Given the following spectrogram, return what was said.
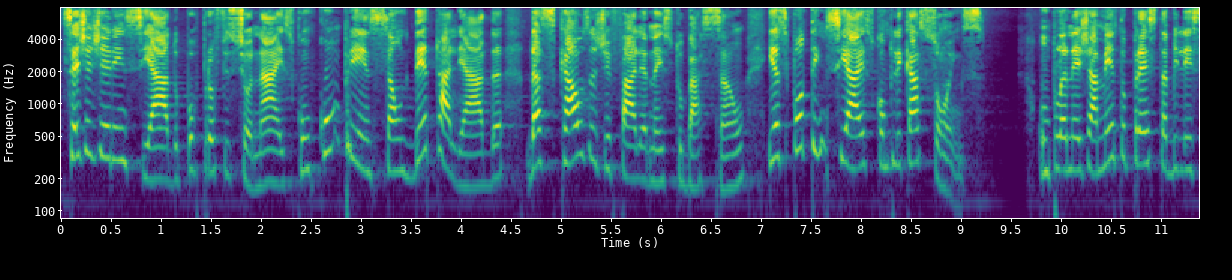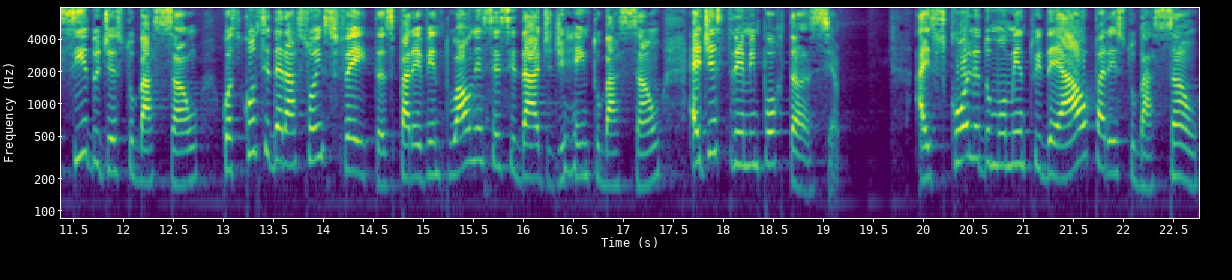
seja gerenciado por profissionais com compreensão detalhada das causas de falha na estubação e as potenciais complicações. Um planejamento pré-estabelecido de estubação, com as considerações feitas para eventual necessidade de reintubação, é de extrema importância. A escolha do momento ideal para estubação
